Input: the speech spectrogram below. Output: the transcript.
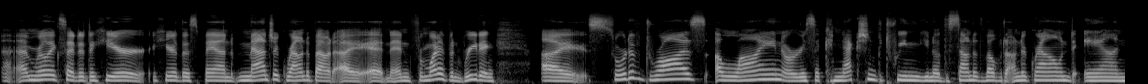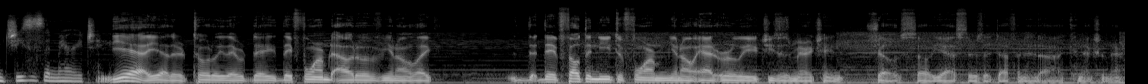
I'm really excited to hear hear this band Magic Roundabout. I and, and from what I've been reading, uh, sort of draws a line or is a connection between you know the sound of the Velvet Underground and Jesus and Mary Chain. Yeah, yeah, they're totally they they they formed out of you know like th- they felt the need to form you know at early Jesus and Mary Chain shows. So yes, there's a definite uh, connection there.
